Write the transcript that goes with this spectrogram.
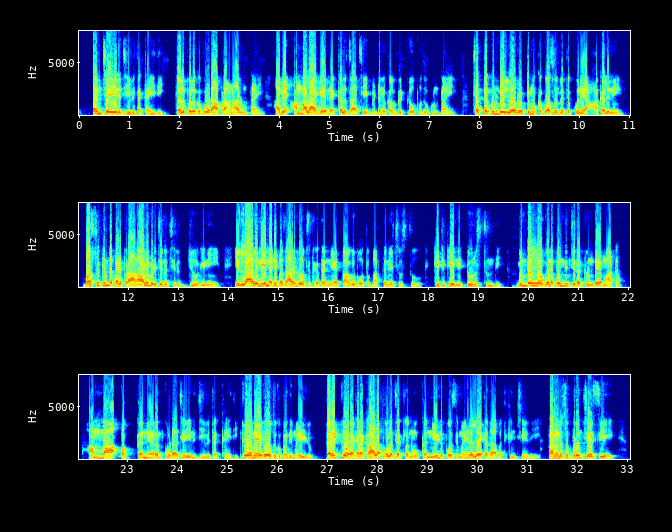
చేయని జీవిత ఖైదీ. తలుపులకు కూడా ప్రాణాలుంటాయి. అవి అమ్మలాగే రెక్కలు చాచి బిడ్డను కవిగిట్లో పొదువుకుంటాయి. చెత్త కుండీల్లో రొట్టె ముక్క కోసం వెతుక్కునే ఆకలిని బస్సు కింద పడి ప్రాణాలు విడిచిన చిరుద్యోగిని ఇల్లాలిని నడి బజారులో చితక తన్నే తాగుబోతు భర్తని చూస్తూ కిటికీ నిట్టూరుస్తుంది. గుండెల్లో గుణపొందించినట్లుండే మాట అమ్మ ఒక్క నేరం కూడా చేయని జీవిత ఖైదీ. ఇంట్లోనే రోజుకు పది మైళ్ళు. పెరట్లో రకరకాల పూల చెట్లను కన్నీళ్ళు పోసి మహిళలే కదా బతికించేది. తనను శుభ్రం చేసి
